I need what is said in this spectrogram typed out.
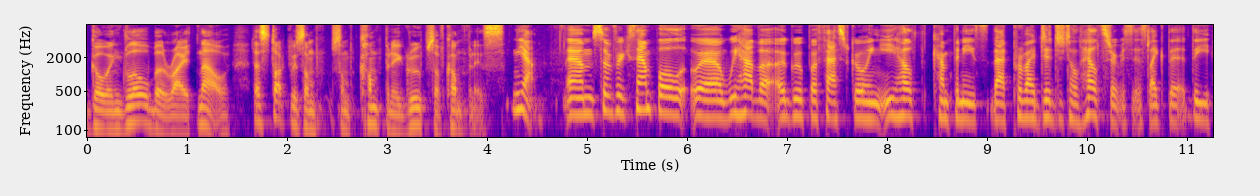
going global right now. Let's start with some some company groups of companies. Yeah. Um, so, for example, uh, we have a, a group of fast-growing e-health companies that provide digital health services, like the the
